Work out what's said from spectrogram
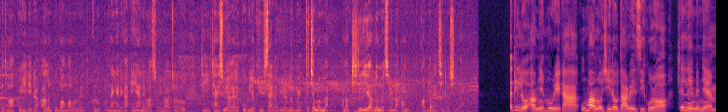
လူသမားခွင့်ရေးတွေတော့အားလုံးပူပေါင်းပါဝင်မယ်ဂလုနိုင်ငံတကာအင်အားနဲ့ပါဆိုရင်တော့ကျွန်တော်တို့ဒီထိုင်းအစိုးရကလည်းပို့ပြီးတော့ queue site လာပြီးတော့လုပ်မယ်ကြက်ကြက်မတ်မတ်ပေါ့နော်တီတီရောက်လုပ်မယ်ဆိုရင်တော့အောင်အောင်မြင်နိုင်ချေတော့ရှိပါ။အဲ့ဒီလိုအောင်မြင်မှုတွေကဥမောင်လိုရေလုံသားတွေစီကိုတော့လှင့်လှင့်မြက်မြက်မ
